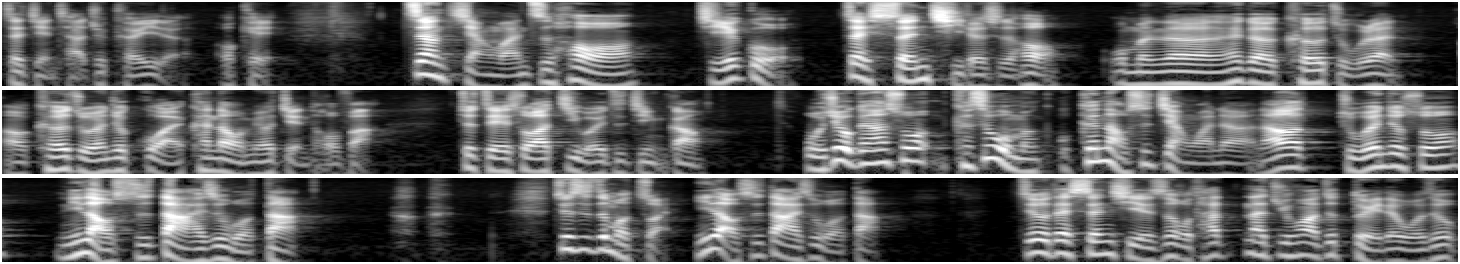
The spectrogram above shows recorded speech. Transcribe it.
再检查就可以了。”OK。这样讲完之后哦，结果在升旗的时候，我们的那个科主任哦，科主任就过来看到我没有剪头发，就直接说要记我一支警告。我就跟他说，可是我们我跟老师讲完了，然后主任就说：“你老师大还是我大？” 就是这么拽，你老师大还是我大？结果在升旗的时候，他那句话就怼得我就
